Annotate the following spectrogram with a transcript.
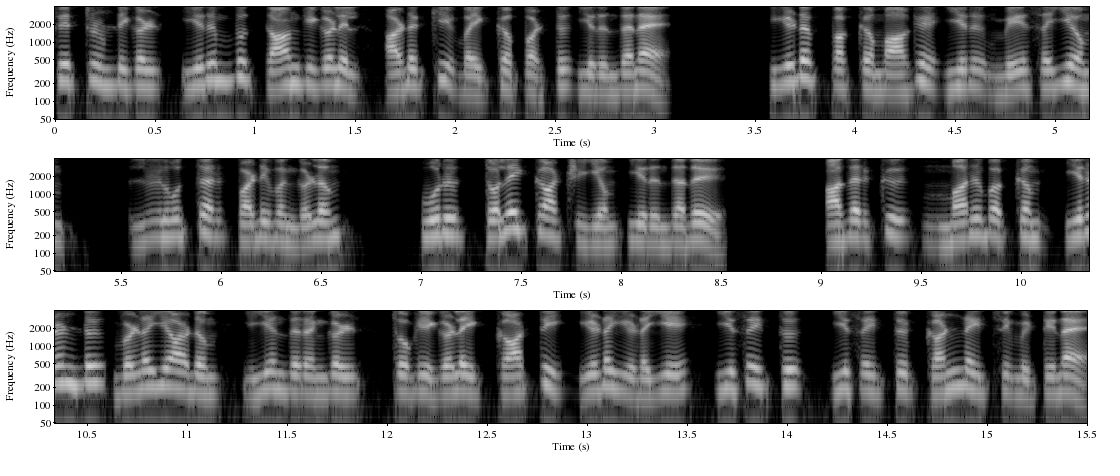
சிற்றுண்டிகள் இரும்பு தாங்கிகளில் அடுக்கி வைக்கப்பட்டு இருந்தன. இடப்பக்கமாக இரு மேசையும் லூத்தர் படிவங்களும் ஒரு தொலைக்காட்சியும் இருந்தது. அதற்கு மறுபக்கம் இரண்டு விளையாடும் இயந்திரங்கள் தொகைகளை காட்டி இடையிடையே இசைத்து இசைத்து கண்ணை சிமிட்டின.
